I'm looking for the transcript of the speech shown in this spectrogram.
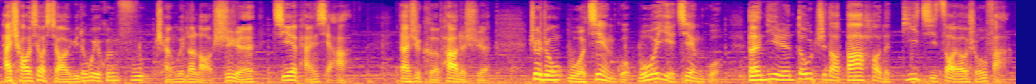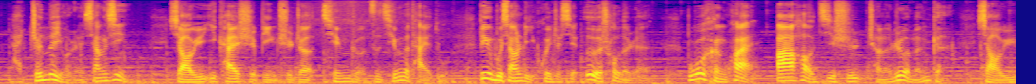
还嘲笑小鱼的未婚夫成为了老实人、接盘侠。但是可怕的是，这种我见过，我也见过，本地人都知道八号的低级造谣手法，还真的有人相信。小鱼一开始秉持着清者自清的态度，并不想理会这些恶臭的人。不过很快，八号技师成了热门梗，小鱼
